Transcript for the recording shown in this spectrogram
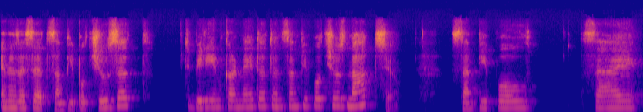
And as i said some people choose it to be reincarnated and some people choose not to. Some people say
